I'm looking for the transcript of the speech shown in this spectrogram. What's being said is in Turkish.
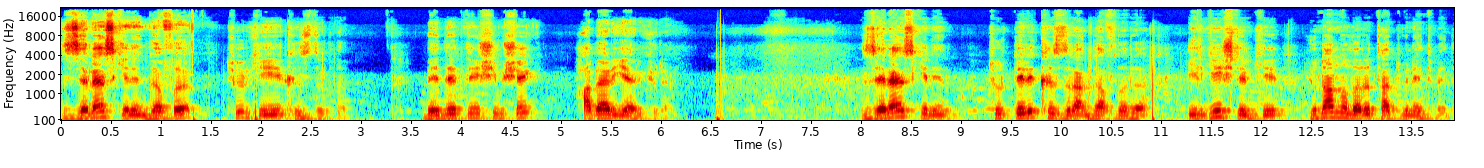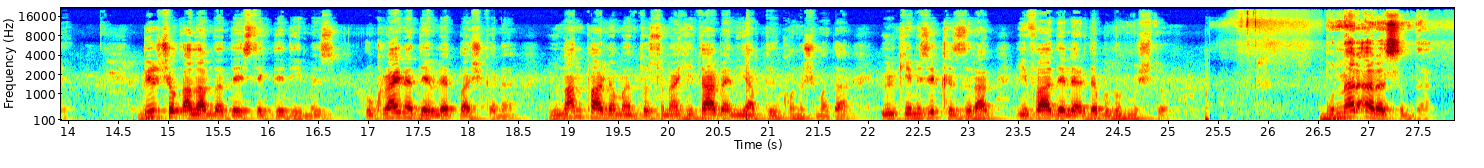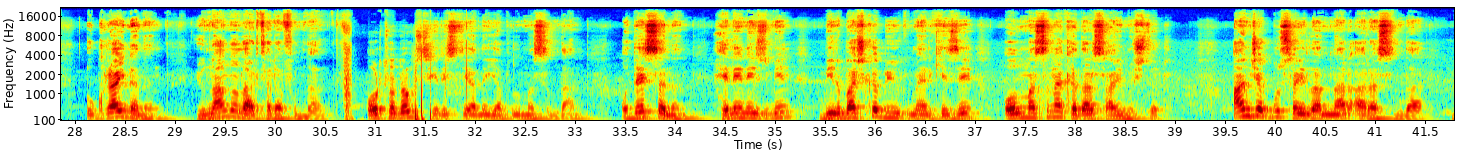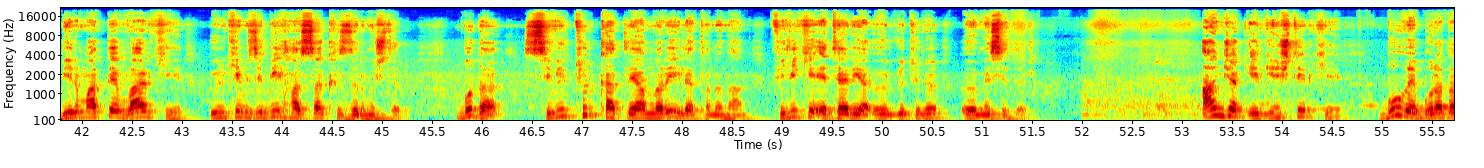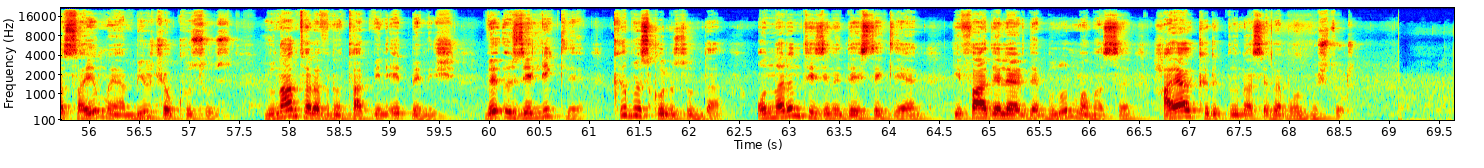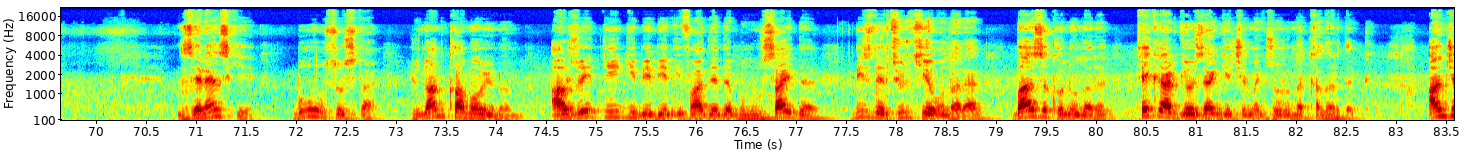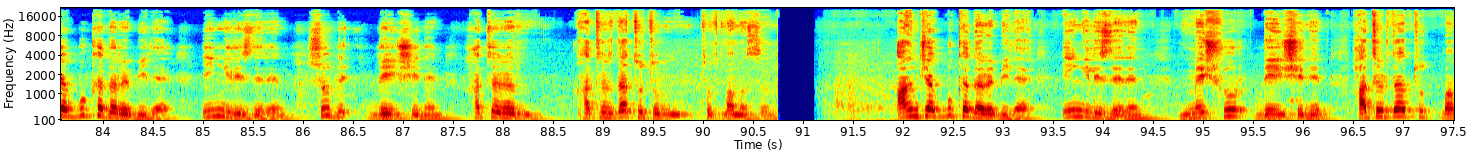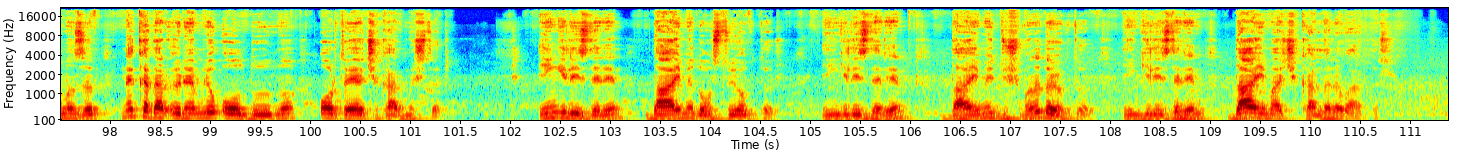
Zelenski'nin gafı Türkiye'yi kızdırdı. Bedrettin Şimşek haber yerküre. Zelenski'nin Türkleri kızdıran gafları ilginçtir ki Yunanlıları tatmin etmedi. Birçok alanda desteklediğimiz Ukrayna Devlet Başkanı Yunan parlamentosuna hitaben yaptığı konuşmada ülkemizi kızdıran ifadelerde bulunmuştu. Bunlar arasında Ukrayna'nın Yunanlılar tarafından Ortodoks Hristiyanı yapılmasından Odessa'nın Helenizmin bir başka büyük merkezi olmasına kadar saymıştır. Ancak bu sayılanlar arasında bir madde var ki ülkemizi bilhassa kızdırmıştır. Bu da sivil Türk katliamları ile tanınan Filiki Eterya örgütünü övmesidir. Ancak ilginçtir ki bu ve burada sayılmayan birçok husus Yunan tarafını tatmin etmemiş ve özellikle Kıbrıs konusunda onların tezini destekleyen ifadelerde bulunmaması hayal kırıklığına sebep olmuştur. Zelenski bu hususta Yunan kamuoyunun arzu ettiği gibi bir ifadede bulunsaydı biz de Türkiye olarak bazı konuları tekrar gözden geçirmek zorunda kalırdık. Ancak bu kadarı bile İngilizlerin su de- değişinin hatırın hatırda tutun, tutmamızın ancak bu kadarı bile İngilizlerin meşhur değişinin hatırda tutmamızın ne kadar önemli olduğunu ortaya çıkarmıştır. İngilizlerin daimi dostu yoktur. İngilizlerin daimi düşmanı da yoktur. İngilizlerin daima çıkarları vardır.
